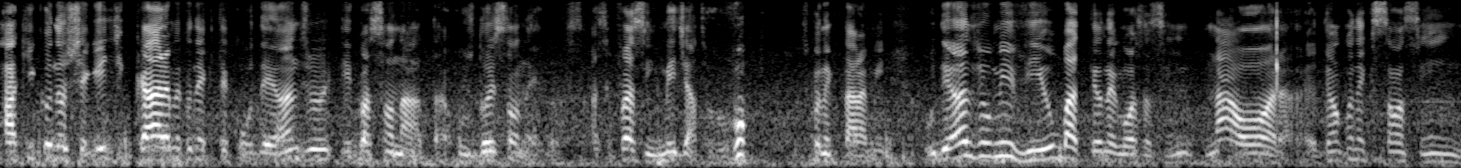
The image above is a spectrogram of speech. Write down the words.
Aqui quando eu cheguei de cara, me conectei com o DeAndre e com a Sonata. Os dois são negros. Assim, foi assim, imediato. Vup! se conectaram a mim. O Deandre me viu, bateu o negócio assim, na hora. Eu tenho uma conexão assim,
